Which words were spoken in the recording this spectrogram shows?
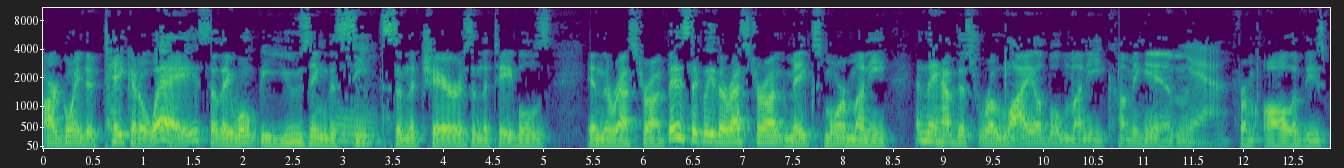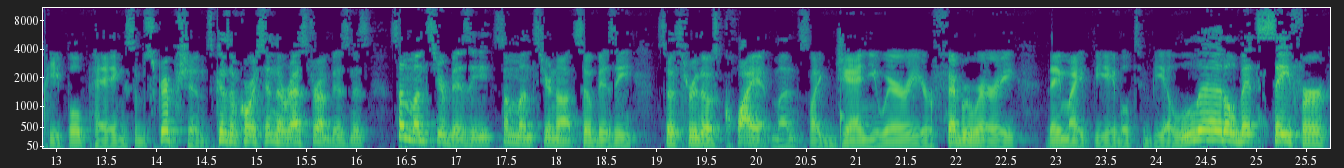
are going to take it away, so they won't be using the mm. seats and the chairs and the tables in the restaurant. Basically, the restaurant makes more money and they have this reliable money coming in Yeah. from all of these people paying subscriptions. Because, of course, in the restaurant business, some months you're busy, some months you're not so busy. So, through those quiet months like January or February, they might be able to be a little bit safer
